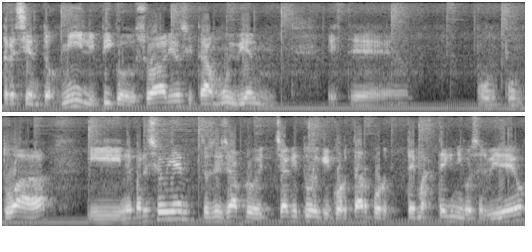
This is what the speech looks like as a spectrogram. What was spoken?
300.000 y pico de usuarios y estaba muy bien este, puntuada y me pareció bien, entonces ya, ya que tuve que cortar por temas técnicos el video,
